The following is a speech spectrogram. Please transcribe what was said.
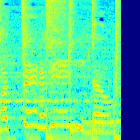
but then again, no.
